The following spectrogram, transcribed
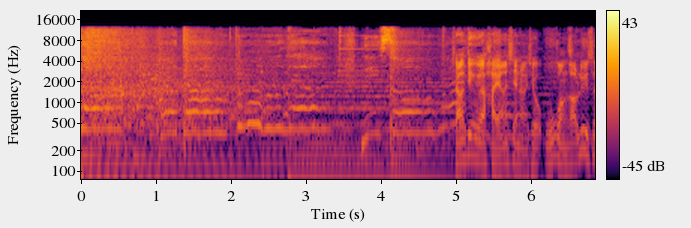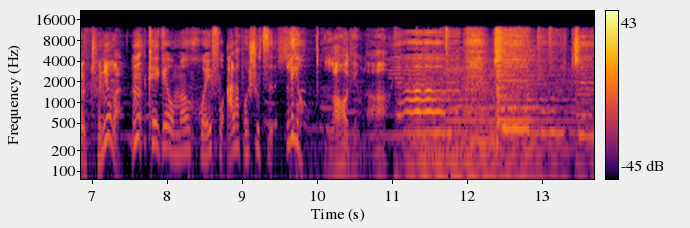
到，我到不了你所谓想要订阅海洋现场秀无广告绿色纯净版，嗯，可以给我们回复阿拉伯数字六。老好听了啊！要，知不知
